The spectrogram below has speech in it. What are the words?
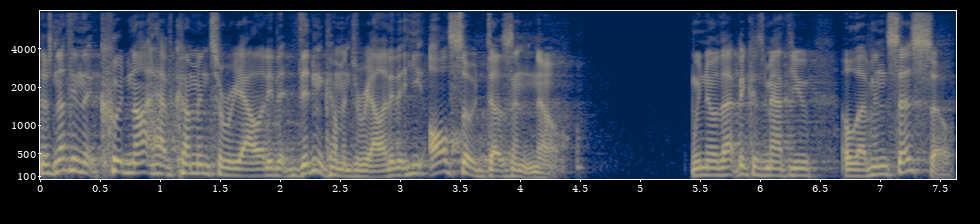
There's nothing that could not have come into reality that didn't come into reality that He also doesn't know. We know that because Matthew 11 says so.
